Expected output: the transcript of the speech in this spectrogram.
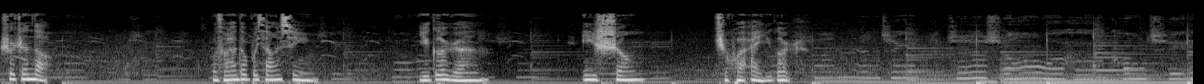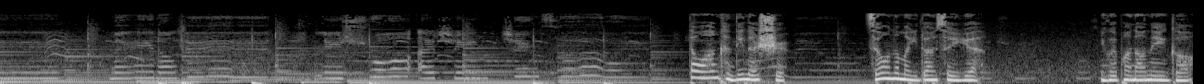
说真的，我从来都不相信一个人一生只会爱一个人。但我很肯定的是，总有那么一段岁月，你会碰到那个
